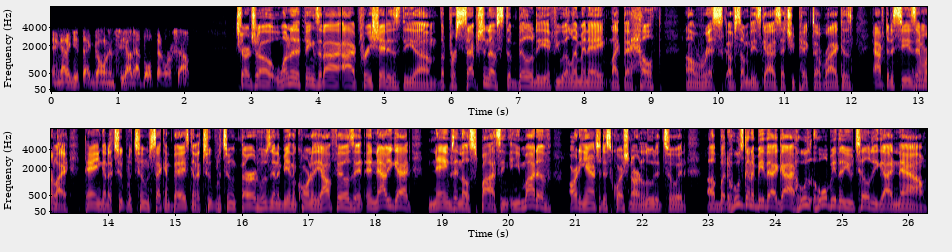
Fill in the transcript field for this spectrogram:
and got to get that going and see how that bullpen works out. Church, uh, one of the things that I, I appreciate is the um, the perception of stability if you eliminate like the health uh, risk of some of these guys that you picked up, right? Because after the season, we're like, dang, gonna two platoon second base, gonna two platoon third. Who's gonna be in the corner of the outfields? And, and now you got names in those spots, and you might have already answered this question or alluded to it. Uh, but who's gonna be that guy? Who who will be the utility guy now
